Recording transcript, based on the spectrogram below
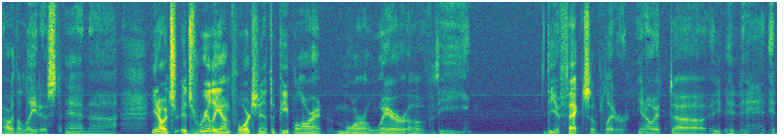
are the latest, and uh, you know it's it's really unfortunate that people aren't more aware of the the effects of litter. You know, it uh, it, it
